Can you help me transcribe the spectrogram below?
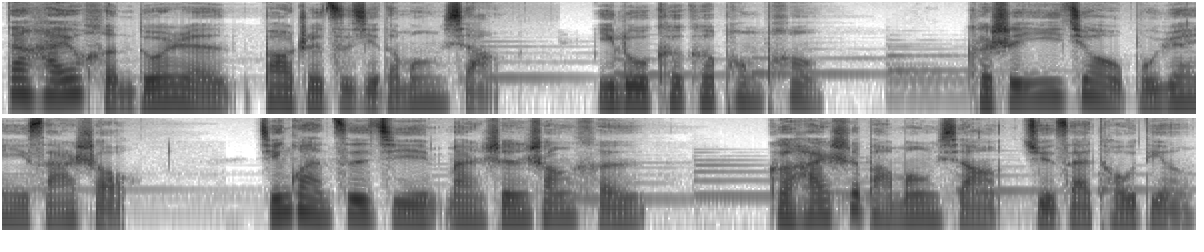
但还有很多人抱着自己的梦想，一路磕磕碰碰，可是依旧不愿意撒手。尽管自己满身伤痕，可还是把梦想举在头顶。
